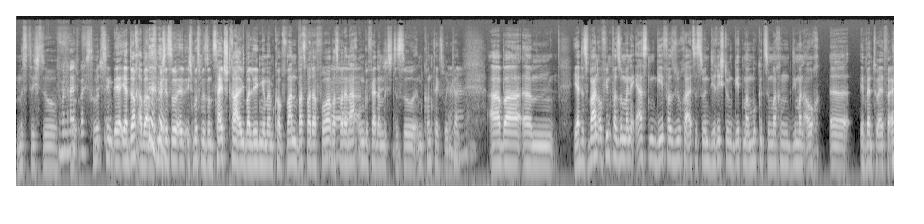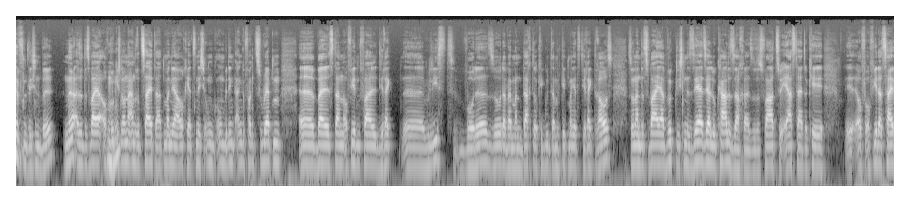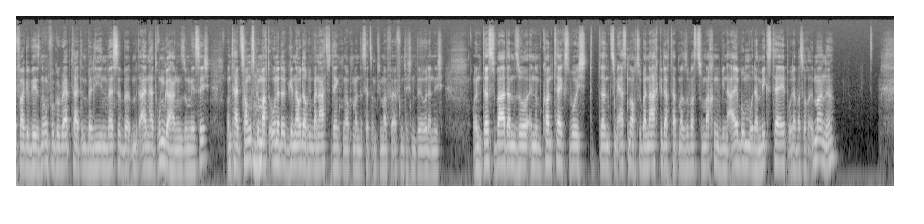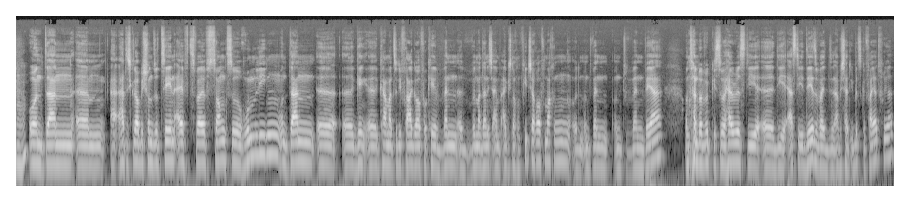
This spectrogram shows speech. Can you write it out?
müsste ich so Oh nein, v- weißt du nicht 14, ja, ja doch, aber für mich ist so, äh, ich muss mir so einen Zeitstrahl überlegen in meinem Kopf, wann, was war davor, was war danach ungefähr, damit ich das so in Kontext bringen kann. Aber ähm, ja, das waren auf jeden Fall so meine ersten Gehversuche, als es so in die Richtung geht, mal Mucke zu machen, die man auch äh, eventuell veröffentlichen will. Ne? Also das war ja auch Mhm. wirklich noch eine andere Zeit. Da hat man ja auch jetzt nicht un unbedingt angefangen zu rappen, äh, weil es dann auf jeden Fall direkt äh, released wurde, so, oder weil man dachte, okay, gut, damit geht man jetzt direkt raus, sondern das war ja wirklich eine sehr, sehr lokale Sache. Also das war zuerst halt, okay, äh, auf, auf jeder Cypher gewesen, irgendwo gerappt halt in Berlin, weißt du, mit allen halt rumgehangen so mäßig und halt Songs Mhm. gemacht, ohne da genau darüber nachzudenken, ob man das jetzt irgendwie mal veröffentlichen will oder nicht. Und das war dann so in einem Kontext, wo ich dann zum ersten Mal auch drüber nachgedacht habe, mal sowas zu machen wie ein Album oder Mixtape oder was auch immer, ne? Mhm. Und dann ähm, ha- hatte ich, glaube ich, schon so 10, 11, 12 Songs so rumliegen und dann äh, äh, ging, äh, kam halt so die Frage auf, okay, wenn, äh, will man da nicht eigentlich noch ein Feature drauf machen und, und wenn und wenn wer? Und dann war wirklich so Harris die, äh, die erste Idee, so, weil den habe ich halt übelst gefeiert früher.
